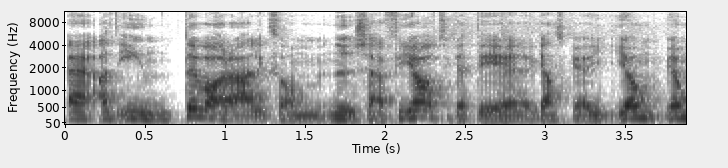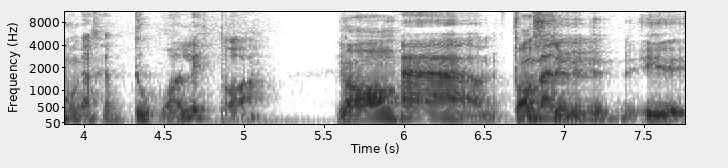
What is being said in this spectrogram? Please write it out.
eh, att inte vara liksom, nykär. För jag tycker att det är ganska, jag, jag mår ganska dåligt då. Ja, Eh, fast men, det, det,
